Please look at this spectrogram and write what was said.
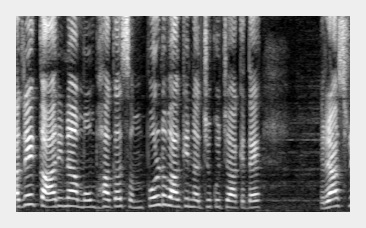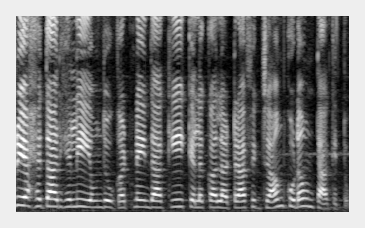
ಆದರೆ ಕಾರಿನ ಮುಂಭಾಗ ಸಂಪೂರ್ಣವಾಗಿ ನಜ್ಜುಗುಜ್ಜಾಗಿದೆ ರಾಷ್ಟ್ರೀಯ ಹೆದ್ದಾರಿಯಲ್ಲಿ ಒಂದು ಘಟನೆಯಿಂದಾಗಿ ಕೆಲ ಕಾಲ ಟ್ರಾಫಿಕ್ ಜಾಮ್ ಕೂಡ ಉಂಟಾಗಿತ್ತು.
